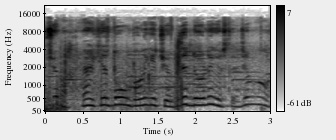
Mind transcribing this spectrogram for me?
3'e bak. Herkes dolu dolu geçiyor. Bir de 4'e göstereceğim. Oh.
